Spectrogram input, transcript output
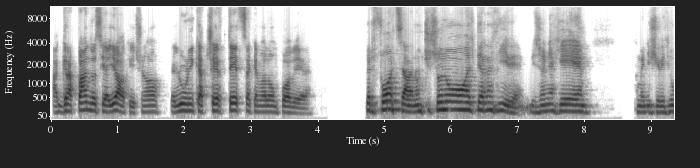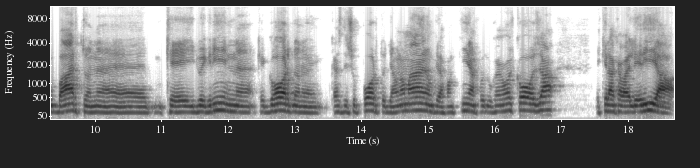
aggrappandosi a Jokic, no? È l'unica certezza che Malone può avere. Per forza, non ci sono alternative. Bisogna che, come dicevi tu, Barton, eh, che i due Green, che Gordon, in caso di supporto, dia una mano, che la panchina produca qualcosa e che la cavalleria,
